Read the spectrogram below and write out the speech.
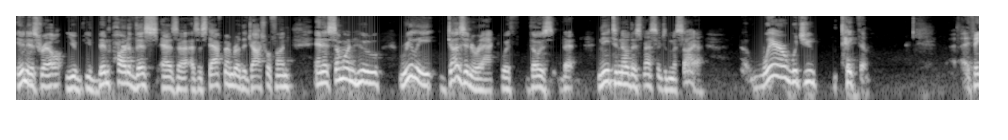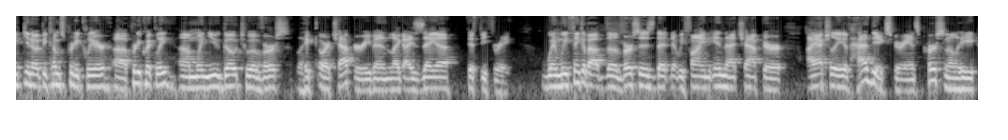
in Israel. You've, you've been part of this as a, as a staff member of the Joshua Fund and as someone who really does interact with those that need to know this message of the Messiah. Where would you take them? I think you know it becomes pretty clear uh, pretty quickly um, when you go to a verse like or a chapter even like Isaiah 53. When we think about the verses that that we find in that chapter, I actually have had the experience personally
